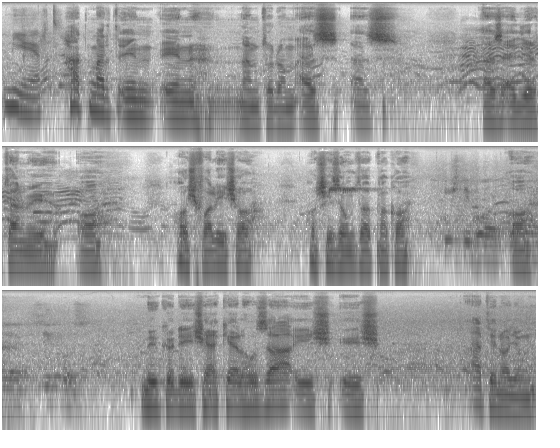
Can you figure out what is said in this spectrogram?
Miért? Hát mert én, én nem tudom, ez, ez ez egyértelmű a hasfal és a hasizomzatnak a, a működése kell hozzá, és, és hát én nagyon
